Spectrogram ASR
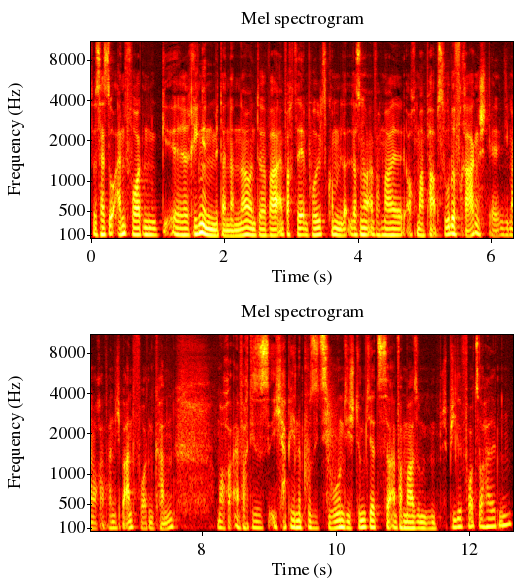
Das heißt, so Antworten äh, ringen miteinander und da war einfach der Impuls, komm, lass uns einfach mal auch mal ein paar absurde Fragen stellen, die man auch einfach nicht beantworten kann. Um auch einfach dieses, ich habe hier eine Position, die stimmt jetzt, einfach mal so im Spiegel vorzuhalten.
